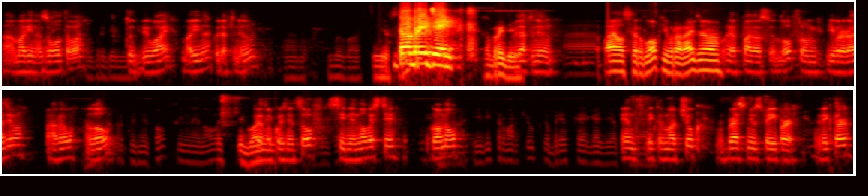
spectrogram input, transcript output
are Marina Zolotova, TUT-BY. Marina, good afternoon. Если... Добрый день. Добрый день. Good afternoon. А, Павел Свердлов, Еврорадио. We have Павел Свердлов from Еврорадио. Павел, hello. Петр Кузнецов, сильные новости. Гомель. Петр Кузнецов, сильные новости. Гомел. А, и Виктор Марчук, Брестская газета. And Виктор Марчук, Брест newspaper. Виктор.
